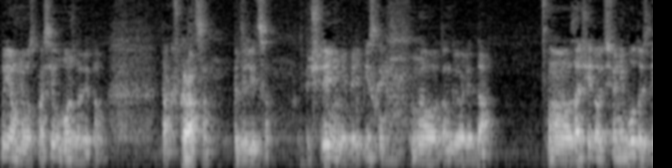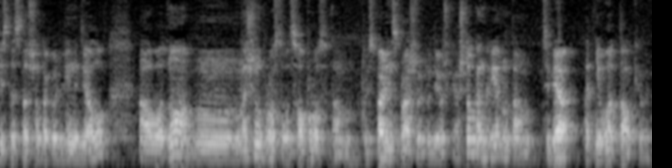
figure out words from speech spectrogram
ну, я у него спросил, можно ли там так вкратце поделиться впечатлениями, перепиской. Ну, вот, он говорит, да. А, зачитывать все не буду, здесь достаточно такой длинный диалог. А, вот, но м, начну просто вот с вопроса. Там, то есть парень спрашивает у девушки, а что конкретно там тебя от него отталкивает?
